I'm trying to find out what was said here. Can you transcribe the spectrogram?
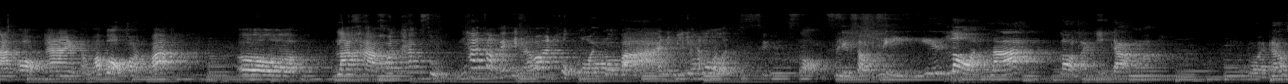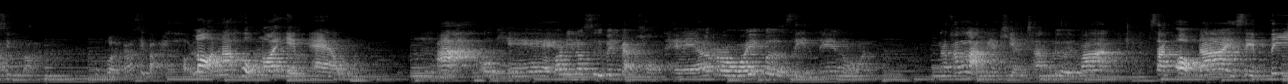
ล้างออกง่าย แต่ว่าบอกก่อนว่าเออราคาค่อนข้างสูง ถ้าจำไม่ผิดแล้วประมาณ600กว่าบาท อันนี้มีทั้งหมด 12 สี12 สี หลอดละ หลอดละกี่กรัมอะ190 บาท 690 บาท หลอดละ 600 ml อะ โอเค ตอนนี้เราซื้อเป็นแบบของแท้ร้อยเปอร์เซ็นต์แน่นอนแล้วข้างหลังเนี่ยเขียนชัดเลยว่าซักออกได้เซฟตี้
